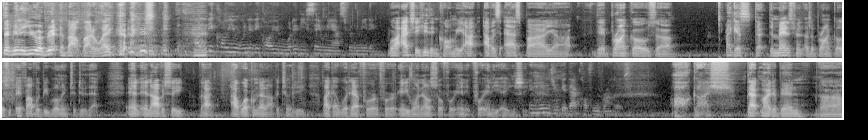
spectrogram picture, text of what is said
That many of you have written about, by the way. How did he call you? When did he call you? And what did he say when he asked for the meeting? Well, actually, he didn't call me. I, I was asked by uh, the Broncos, uh, I guess, the, the management of the Broncos, if I would be willing to do that. And, and obviously, I, I welcome that opportunity, like I would have for, for anyone else or for any, for any agency. And when did you get that call from the Broncos? Oh, gosh, that might have been uh,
